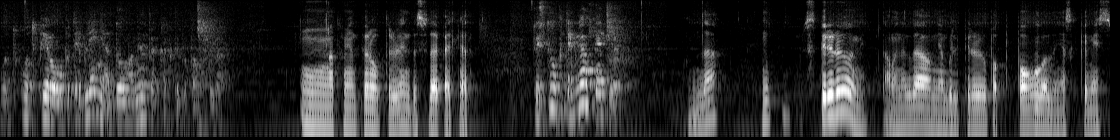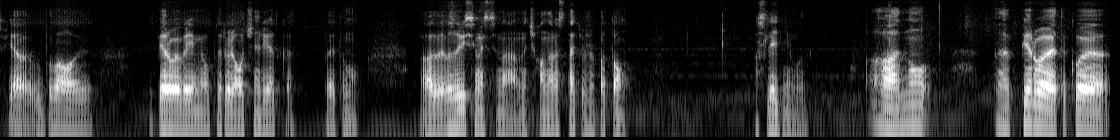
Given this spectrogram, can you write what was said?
вот, от первого употребления до момента, как ты попал сюда? От момента первого употребления до сюда 5 лет. То есть ты употреблял 5 лет? Да. Ну, с перерывами. Там иногда у меня были перерывы по полгода, несколько месяцев. Я бывал первое время употреблял очень редко, поэтому а, зависимость она начала нарастать уже потом, последние годы. А, ну, э, первое такое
